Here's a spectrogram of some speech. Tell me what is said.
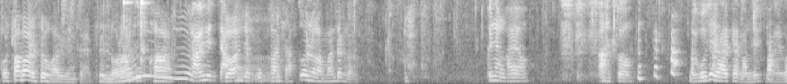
꽃다발을 들어가야 되니까 저 노란 국화 음, 맛있다. 노란색 국화 다 꺼내가 만들어가 그냥 가요. 아 또. 누구세요 할때 만들지 말고.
